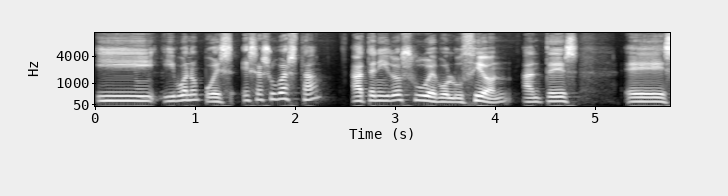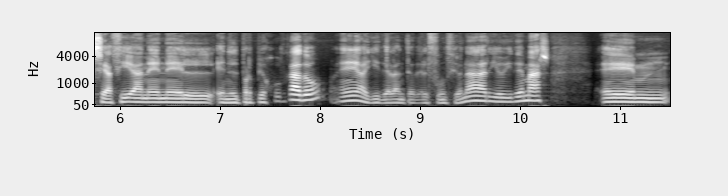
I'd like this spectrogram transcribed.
Y, bueno, pues esa subasta ha tenido su evolución. Antes eh, se hacían en el, en el propio juzgado, allí delante del funcionario y demás, Em,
